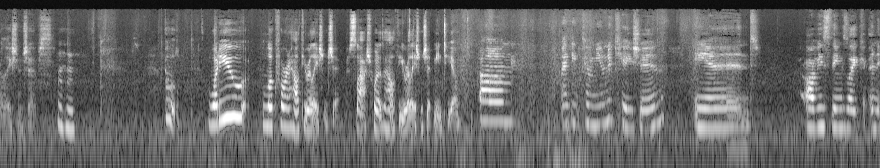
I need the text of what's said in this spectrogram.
relationships. Mm-hmm. Ooh, What do you look for in a healthy relationship? Slash, what does a healthy relationship mean to you? Um, I think communication and obvious things like an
